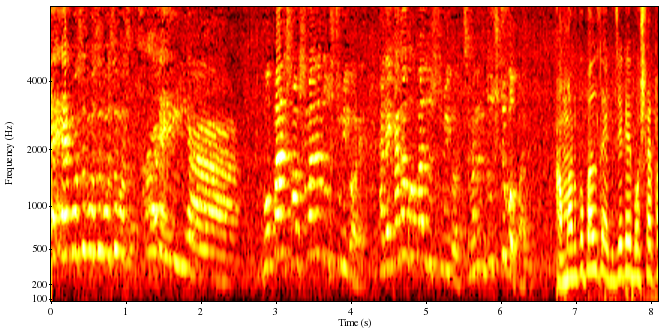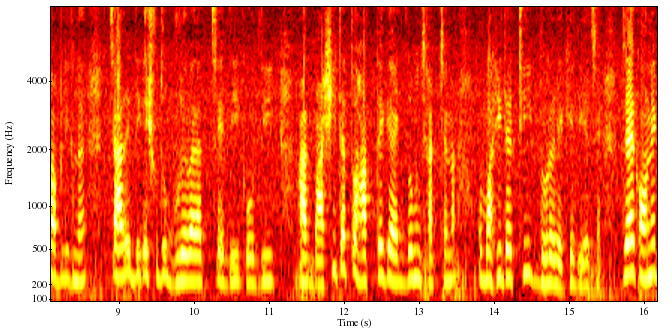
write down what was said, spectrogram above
এ এ বসো বসো বসো বসো। আরে গোপাল সবসময় দুষ্টুমি করে আর এখানেও গোপাল দুষ্টুমি করছে মানে দুষ্টু গোপাল। আমার গোপাল তো এক জায়গায় বসার পাবলিক নয়, চারিদিকে শুধু ঘুরে বেড়াচ্ছে এদিক ওদিক, আর বাঁশিটা তো হাত থেকে একদমই ছাড়ছে না, ও বাঁশিটা ঠিক ধরে রেখে দিয়েছে। যাই অনেক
